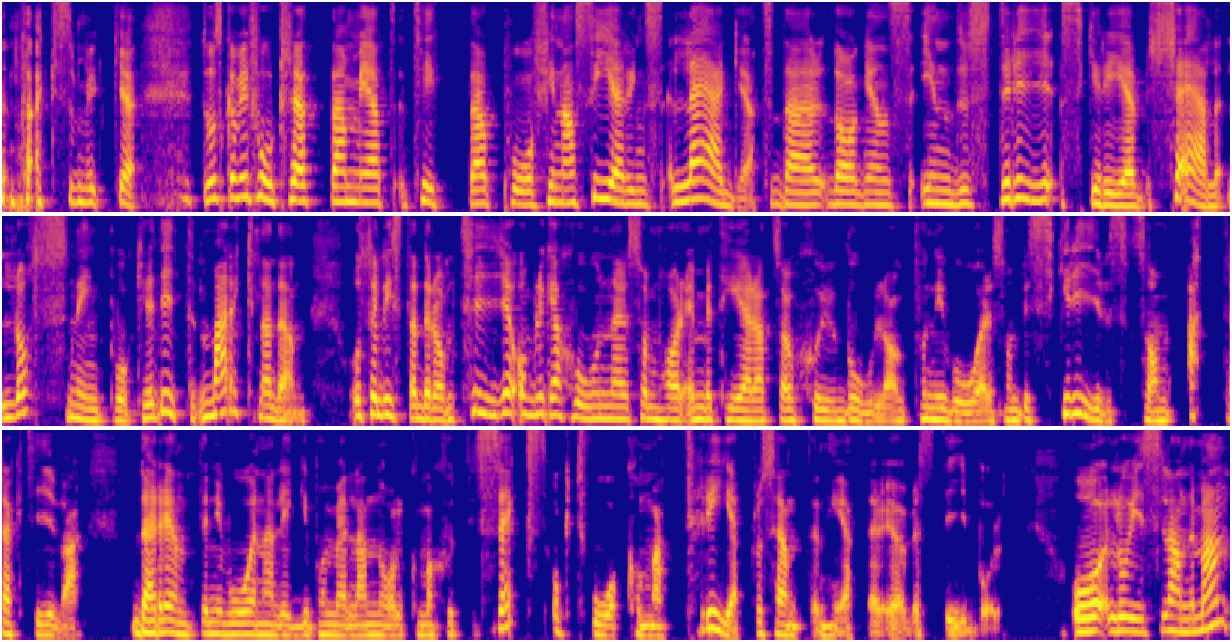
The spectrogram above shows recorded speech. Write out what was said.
Tack så mycket. Då ska vi fortsätta med att titta på finansieringsläget där Dagens Industri skrev tjällossning på kreditmarknaden. Och så listade de tio obligationer som har emitterats av sju bolag på nivåer som beskrivs som attraktiva, där räntenivåerna ligger på mellan 0,76 och 2,3 procentenheter över Stibor. Och Louise Landeman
